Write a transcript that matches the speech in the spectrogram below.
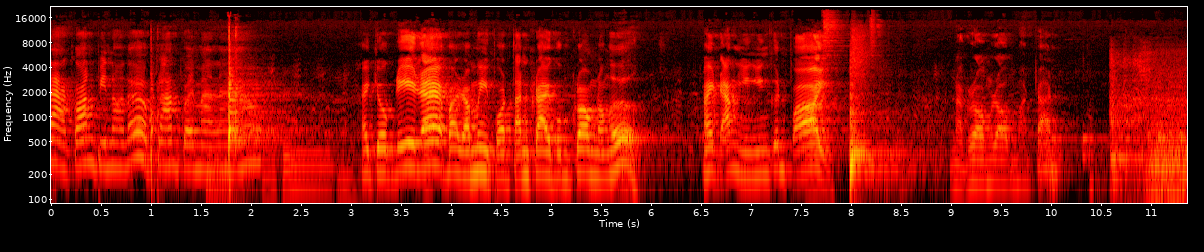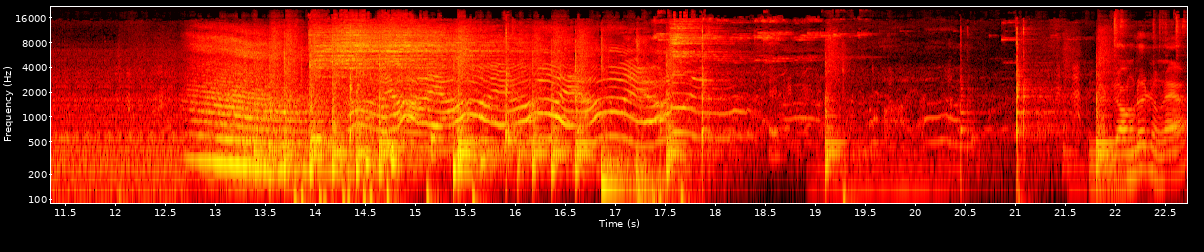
ลาก่อนพี่น้องเออปลามไปมาแล้ว ให้โชคดีแล้วบารมีปอดตันกลายคุ้มครองน้องเออให้ดังยิ่งยิ่งขึ้นไปนักร้องเรามาจัน นักร้องเล่นหนึ่งแล้ว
